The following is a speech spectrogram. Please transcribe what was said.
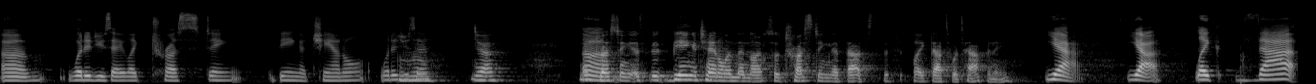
um, what did you say? Like trusting being a channel. What did you mm-hmm. say? Yeah. Like um, trusting is being a channel and then also trusting that that's the like that's what's happening. Yeah. Yeah. Like that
